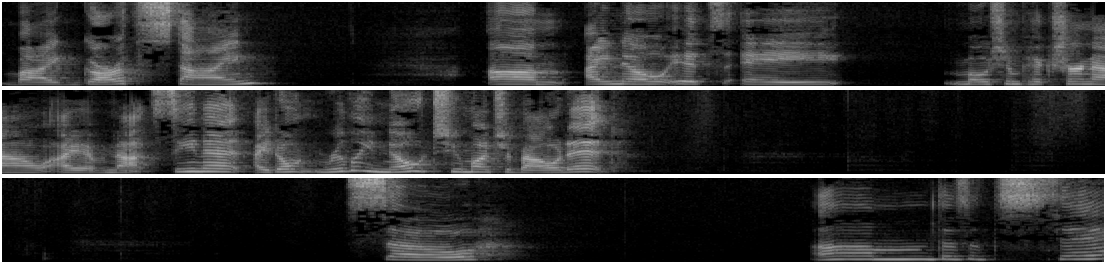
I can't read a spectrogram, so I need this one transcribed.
by Garth Stein. Um, I know it's a motion picture now. I have not seen it. I don't really know too much about it. So, um, does it say?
